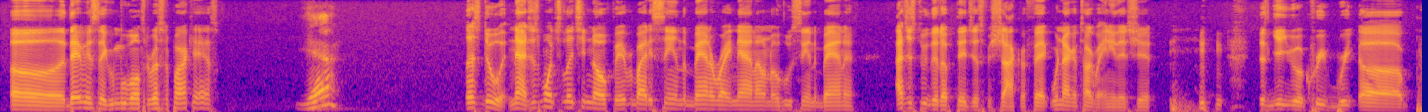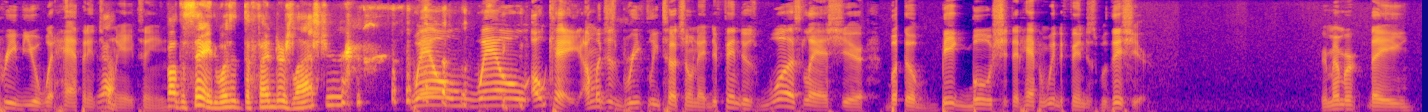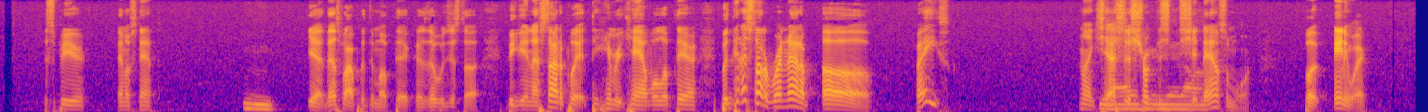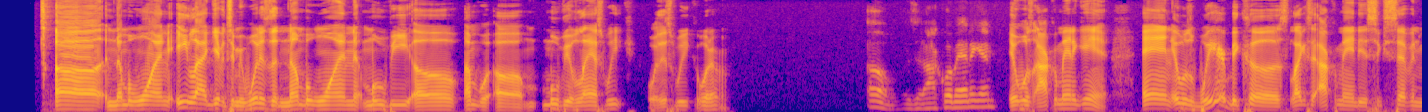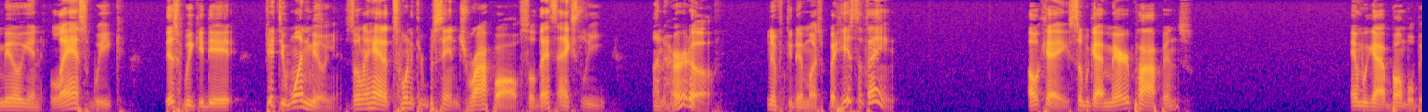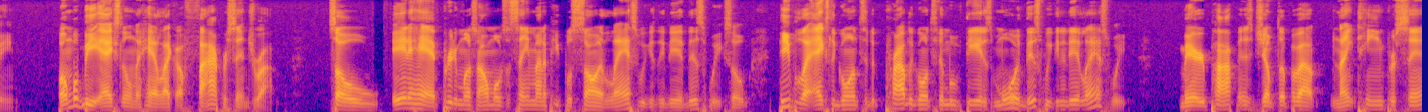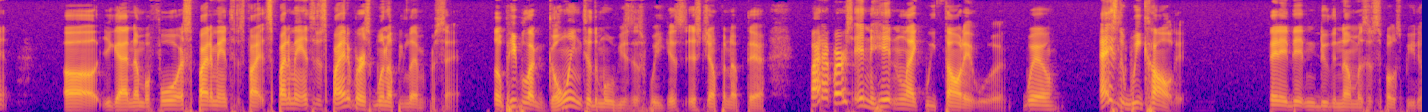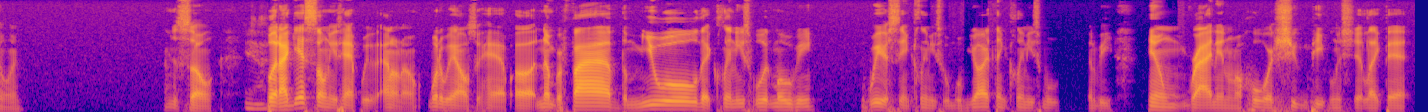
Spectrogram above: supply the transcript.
Uh, David said we move on to the rest of the podcast. Yeah. Let's do it now. Just want to let you know for everybody seeing the banner right now, and I don't know who's seeing the banner. I just threw that up there just for shock effect. We're not gonna talk about any of that shit. just give you a pre- uh, preview of what happened in yeah. 2018. About to say, was it Defenders last year? well, well, okay. I'm gonna just briefly touch on that. Defenders was last year, but the big bullshit that happened with Defenders was this year. Remember, they disappeared. Thanos snapped. Mm. Yeah, that's why I put them up there because it was just a big. And I started to put Henry Cavill up there, but then I started running out of uh, space. Like, yeah, I should shrunk this shit down some more. But anyway, uh, number one, Eli, give it to me. What is the number one movie of um, uh movie of last week or this week or whatever? Oh, is it Aquaman again? It was Aquaman again, and it was weird because, like I said, Aquaman did sixty-seven million last week. This week it did fifty-one million. So only had a twenty-three percent drop off. So that's actually unheard of. You never do that much. But here's the thing. Okay, so we got Mary Poppins, and we got Bumblebee. Bumblebee actually only had like a five percent drop. So it had pretty much almost the same amount of people saw it last week as they did this week. So people are actually going to the probably going to the movie theaters more this week than they did last week. Mary Poppins jumped up about nineteen percent. Uh, you got number four, Spider Man to the Spider Spider Man into the Spider Verse went up eleven percent. So people are going to the movies this week. It's, it's jumping up there. Spider Verse isn't hitting like we thought it would. Well, actually, we called it. that it didn't do the numbers it's supposed to be doing. So, Yeah. but I guess Sony's happy with it. I don't know. What do we also have? Uh, number five, The Mule, that Clint Eastwood movie. We're seeing Clint Eastwood movie. Y'all think Clint Eastwood gonna be him riding in on a horse, shooting people and shit like that.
